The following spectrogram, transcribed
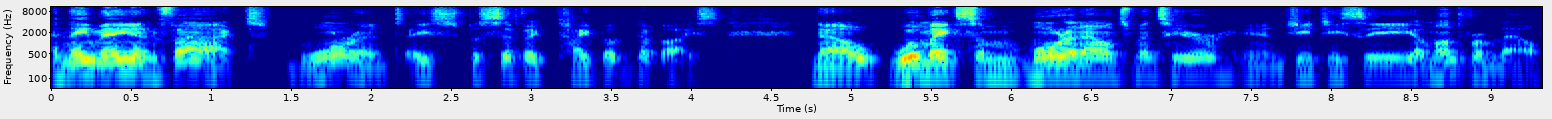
and they may, in fact, warrant a specific type of device. Now, we'll make some more announcements here in GTC a month from now,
